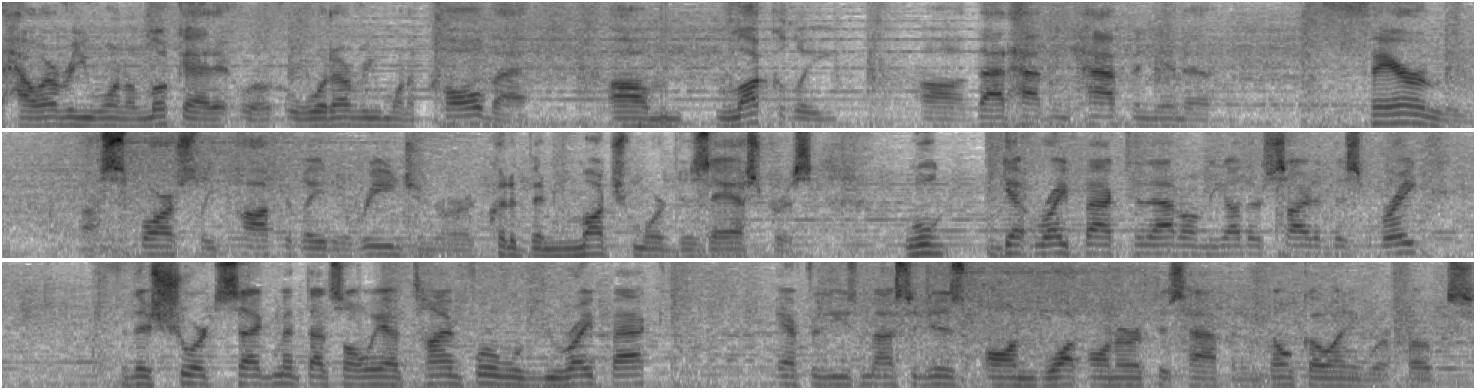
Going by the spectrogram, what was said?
however you want to look at it, or, or whatever you want to call that. Um, luckily, uh, that having happened in a fairly uh, sparsely populated region, or it could have been much more disastrous. We'll get right back to that on the other side of this break. For this short segment, that's all we have time for. We'll be right back after these messages on what on earth is happening. Don't go anywhere, folks.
